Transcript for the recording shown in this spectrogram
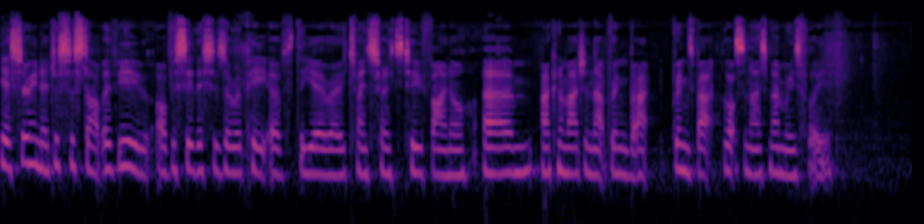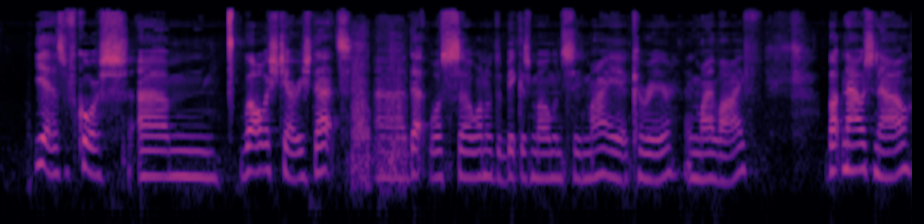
Yeah, Sarina, just to start with you, obviously this is a repeat of the Euro 2022 final. Um, I can imagine that bring back, brings back lots of nice memories for you. Yes, of course. Um, we always cherish that. Uh, that was uh, one of the biggest moments in my uh, career, in my life. but now is now.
